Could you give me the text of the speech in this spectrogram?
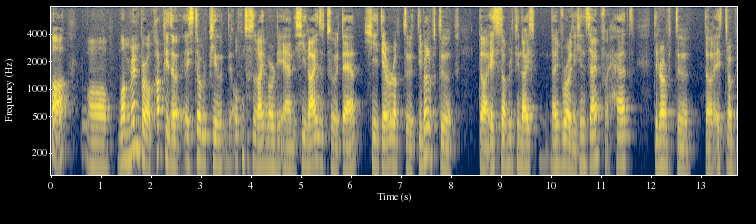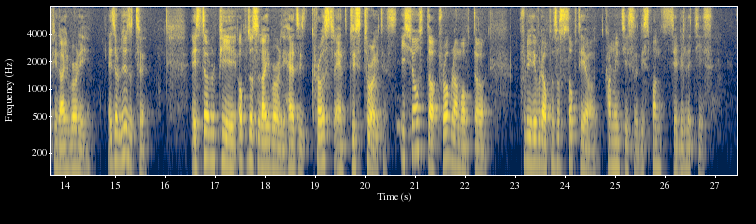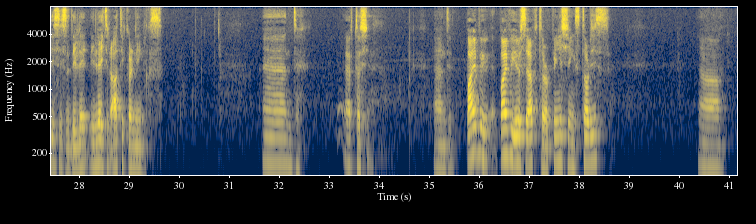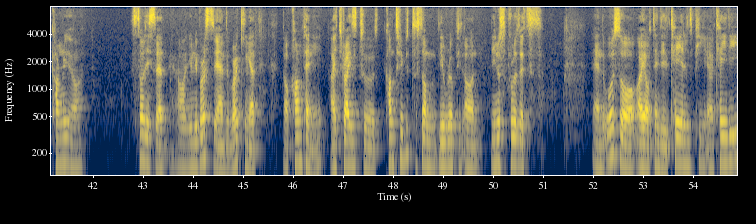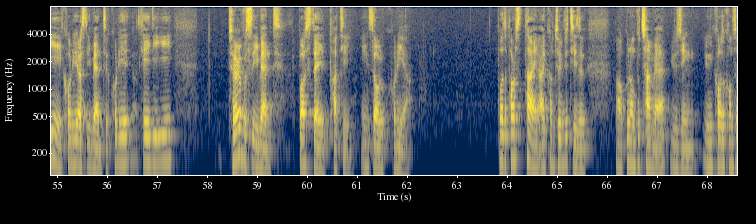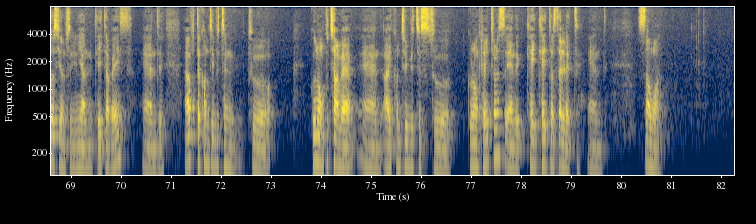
but uh, one member copied the HWP the open source library and he lied to that he developed developed the HWP library himself had developed the HWP library. As a result, HWP open source library has crushed and destroyed. It shows the problem of the free libre open source software community's responsibilities. This is the related article links. And after and five five years after finishing studies, uh, uh, studies at uh, university and working at company, I tried to contribute to some Europe, uh, Linux projects. And also, I attended KLP, uh, KDE Korea's event, Korea, KDE 12th event, birthday party in Seoul, Korea. For the first time, I contributed uh, Gucharmap using Unicode Consortium's Unihan database. And after contributing to GNOME Gucharmap and I contributed to GNOME characters and K character select and so on.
